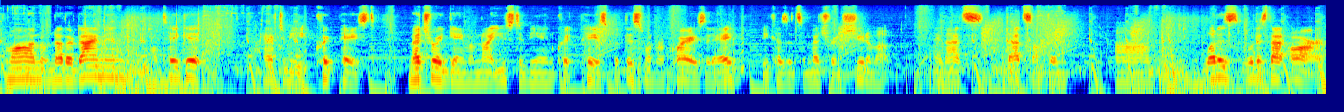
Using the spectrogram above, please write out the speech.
Come on, another diamond. I'll take it. I have to be quick paced. Metroid game, I'm not used to being quick paced, but this one requires it, eh? Because it's a Metroid shoot 'em up, and that's that's something. Um, what is what is that R?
